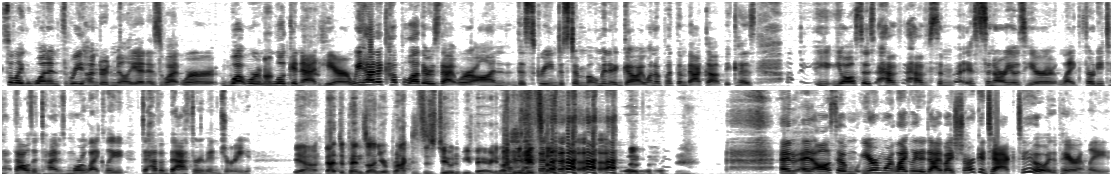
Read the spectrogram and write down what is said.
So like one in 300 million is what we're what we're looking at here. We had a couple others that were on the screen just a moment ago. I want to put them back up because you also have have some uh, scenarios here like 30,000 times more likely to have a bathroom injury. Yeah, that depends on your practices too. To be fair, you know, I mean, it's. Um, and and also, you're more likely to die by shark attack too, apparently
